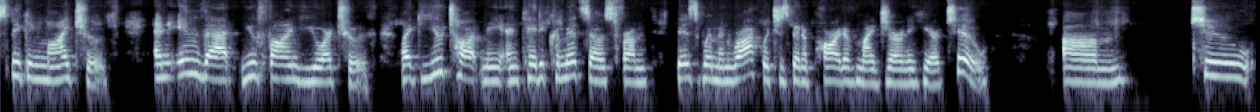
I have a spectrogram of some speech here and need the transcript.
speaking my truth. And in that, you find your truth. Like you taught me, and Katie Krimitsos from Biz Women Rock, which has been a part of my journey here too, um, to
